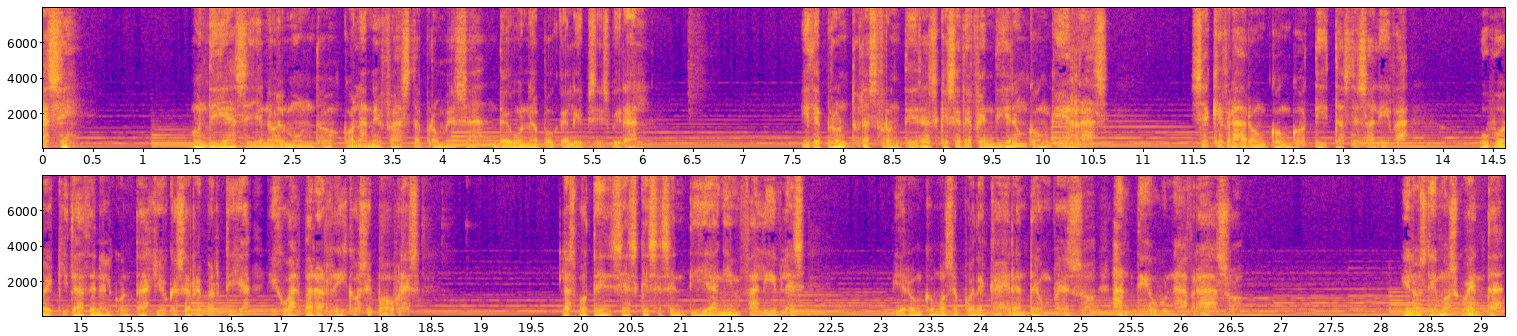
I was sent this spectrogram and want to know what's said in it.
así, un día se llenó el mundo con la nefasta promesa de un apocalipsis viral. Y de pronto las fronteras que se defendieron con guerras se quebraron con gotitas de saliva. Hubo equidad en el contagio que se repartía, igual para ricos y pobres. Las potencias que se sentían infalibles vieron cómo se puede caer ante un beso, ante un abrazo. Y nos dimos cuenta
